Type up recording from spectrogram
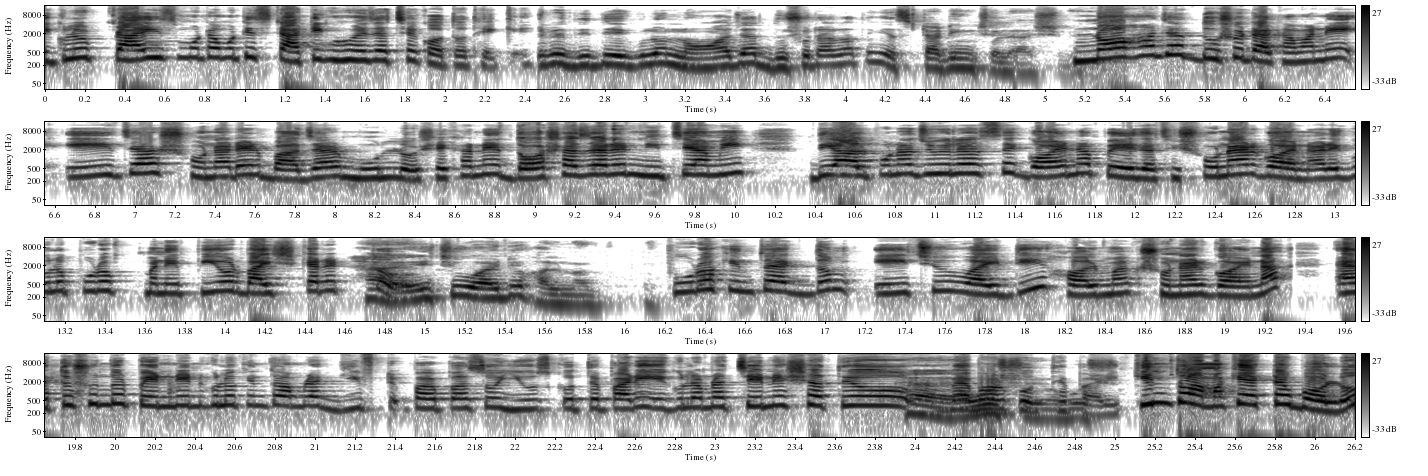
এগুলোর প্রাইস মোটামুটি স্টার্টিং হয়ে যাচ্ছে কত থেকে? দিদি এগুলো ন হাজার দুশো টাকা থেকে স্টার্টিং চলে আসবে। ন হাজার দুশো টাকা মানে এই যা সোনারের বাজার মূল্য সেখানে দশ হাজারের নিচে আমি দিয়ে আলপনা জুয়েলার্সে গয়না পেয়ে যাচ্ছি সোনার গয়না আর এগুলো পুরো মানে পিওর বাইশ ক্যারেট হ্যাঁ এইচ ইউ আইডি হলমার্ক পুরো কিন্তু একদম এইচ ইউ ওয়াইডি হলমার্ক সোনার গয়না। এত সুন্দর পেন্ডেন্টগুলো কিন্তু আমরা গিফট পারপাসও ইউজ করতে পারি। এগুলো আমরা চেনের সাথেও হ্যাঁ, ব্যবহার করতে পারি। কিন্তু আমাকে একটা বলো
